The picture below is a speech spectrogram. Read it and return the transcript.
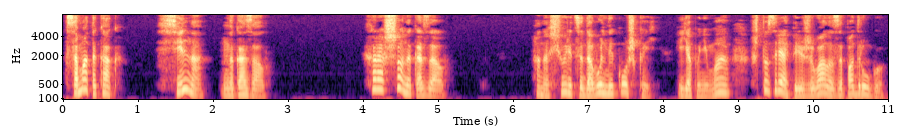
Сама-то как? Сильно наказал?» Хорошо наказал. Она щурится довольной кошкой, и я понимаю, что зря переживала за подругу.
